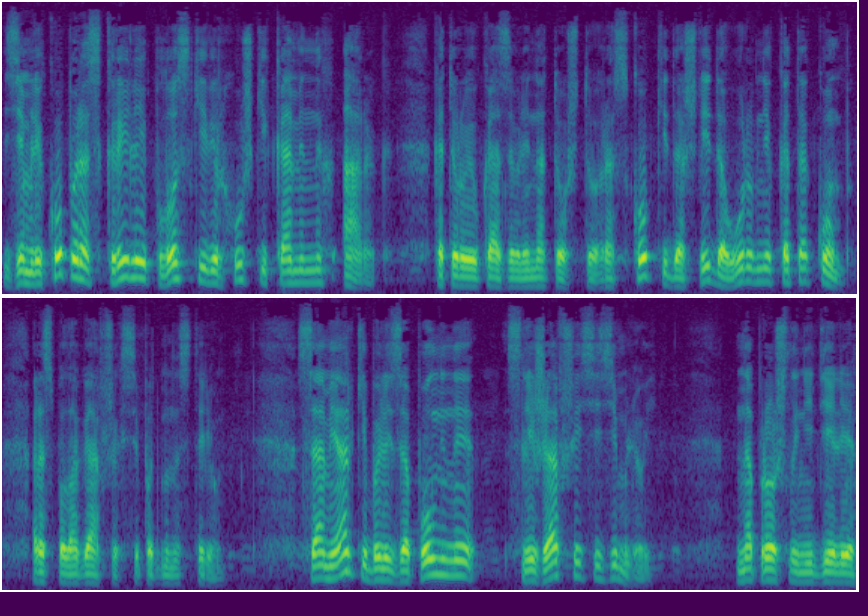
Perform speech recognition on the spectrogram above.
землекопы раскрыли плоские верхушки каменных арок, которые указывали на то, что раскопки дошли до уровня катакомб, располагавшихся под монастырем. Сами арки были заполнены слежавшейся землей. На прошлой неделе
